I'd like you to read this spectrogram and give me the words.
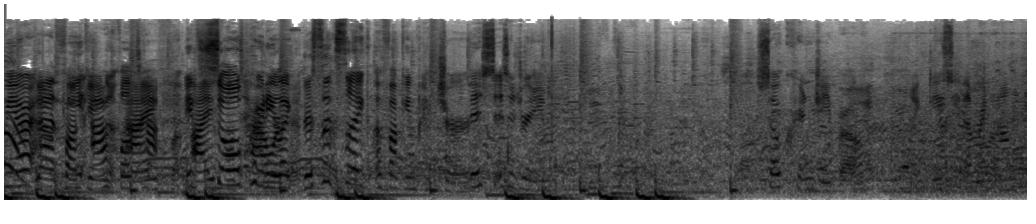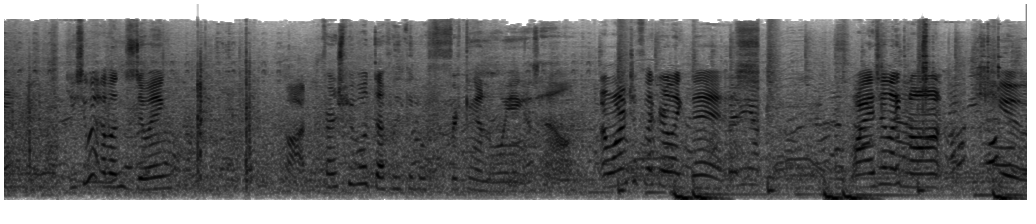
We are the at the fucking Eiffel Ei- Tower. It's Eiffel so pretty, Tower like- this looks like a fucking picture. This is a dream. So cringy, bro. Like, do you see them right now? Do you see what Evelyn's doing? God, French people definitely think we're freaking annoying as hell. I want it to flicker like this. Why is it like not cute?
